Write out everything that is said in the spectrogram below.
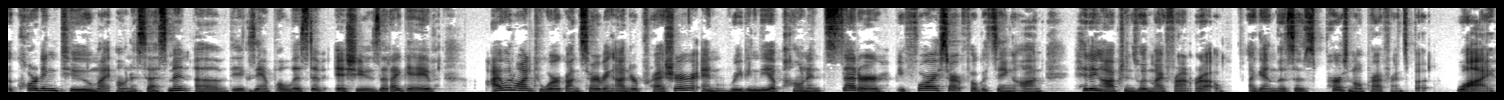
According to my own assessment of the example list of issues that I gave, I would want to work on serving under pressure and reading the opponent's setter before I start focusing on hitting options with my front row. Again, this is personal preference, but why?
